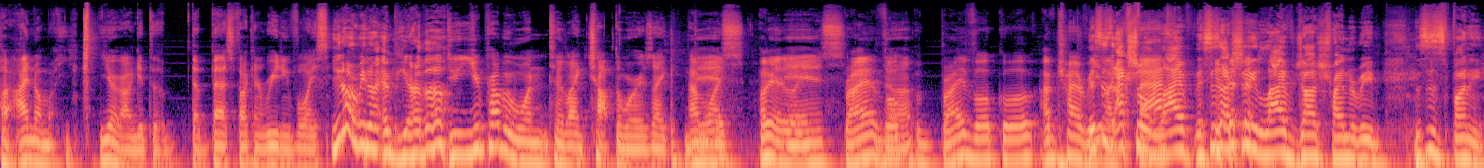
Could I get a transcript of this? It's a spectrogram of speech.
I know my, you're gonna get the the best fucking reading voice. you don't read on NPR though. Dude, you're probably one to like chop the words like I'm this like, okay, is like, Brian, the- vocal, Brian vocal. I'm trying to read. This is like, actual fast. live. This is actually live. Josh trying to read. This is funny.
